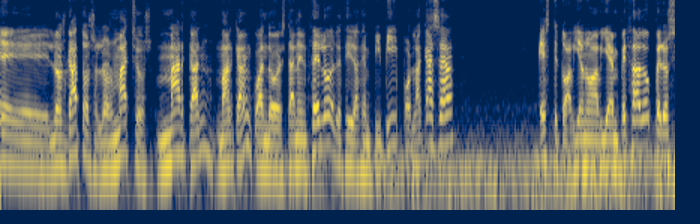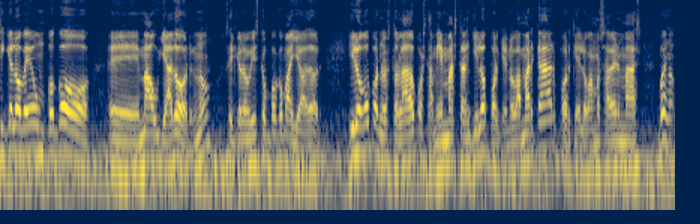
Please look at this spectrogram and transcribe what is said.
eh, los gatos, los machos, marcan, marcan cuando están en celo, es decir, hacen pipí por la casa. Este todavía no había empezado, pero sí que lo veo un poco eh, maullador, ¿no? Sí que lo he visto un poco maullador. Y luego, por nuestro lado, pues también más tranquilo, porque no va a marcar, porque lo vamos a ver más. Bueno,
